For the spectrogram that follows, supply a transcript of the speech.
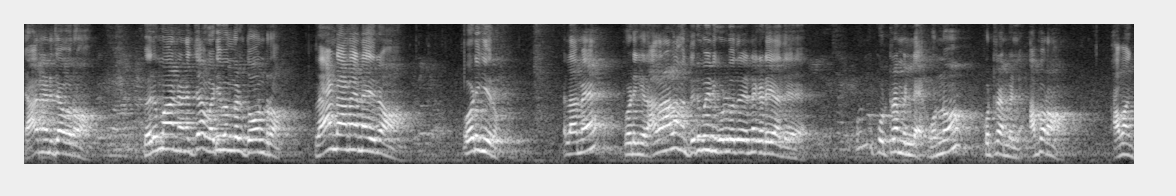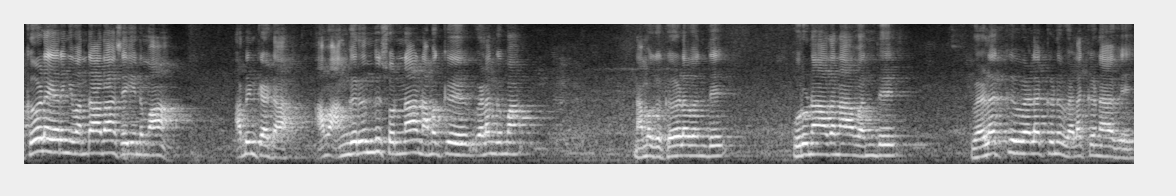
யார் நினச்சா வரும்? பெருமான் நினச்சா வடிவங்கள் தோன்றும். வேண்டானா என்ன ஆயிரும்? ஒடுங்கிடும் எல்லாமே ஒடுங்கிரும். அதனால் அவன் திருமேனி கொள்வதில் என்ன கிடையாது? ஒன்றும் குற்றம் இல்லை. ஒன்றும் குற்றம் இல்லை. அப்புறம்? அவன் கீழே இறங்கி வந்தால் தான் செய்யணுமா? அப்படின்னு கேட்டா அவன் அங்கிருந்து சொன்னால் நமக்கு விளங்குமா? நமக்கு கீழே வந்து குருநாதனா வந்து விளக்கு விளக்குன்னு விளக்குனாவே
